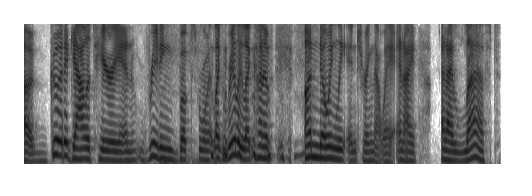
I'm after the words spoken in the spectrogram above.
a good egalitarian, reading books for women, like really like kind of unknowingly entering that way. And I and I left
